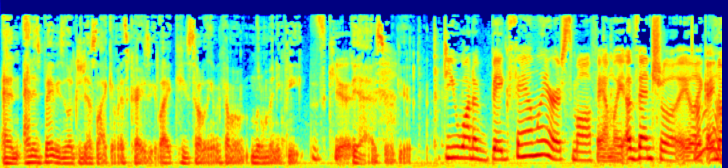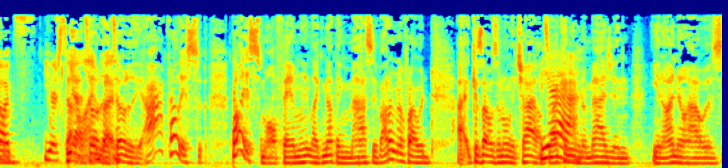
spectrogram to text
and and his babies look just like him. It's crazy. Like he's totally gonna become a little mini Pete. It's cute. Yeah, it's super cute. Do you want a big family or a small family? Eventually, like I know Oh. it's you're still Yeah, totally, but totally. Ah, probably probably a small family, like nothing massive. I don't know if I would, because I was an only child, so I Yeah. can't even imagine. You know, I know how it was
